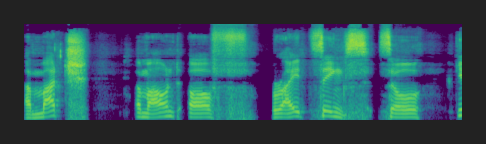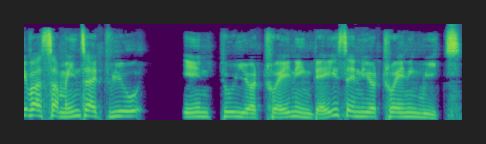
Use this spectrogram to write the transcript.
a much amount of right things. So give us some insight view into your training days and your training weeks.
